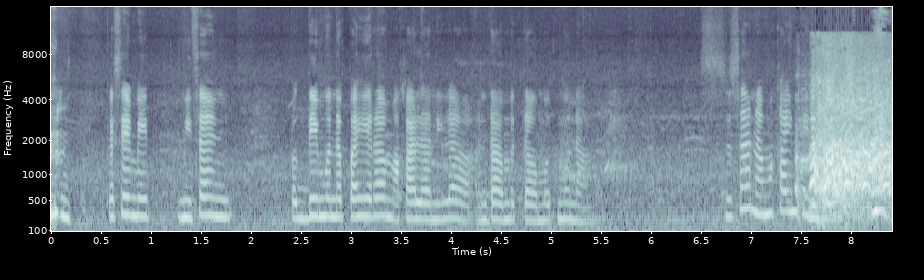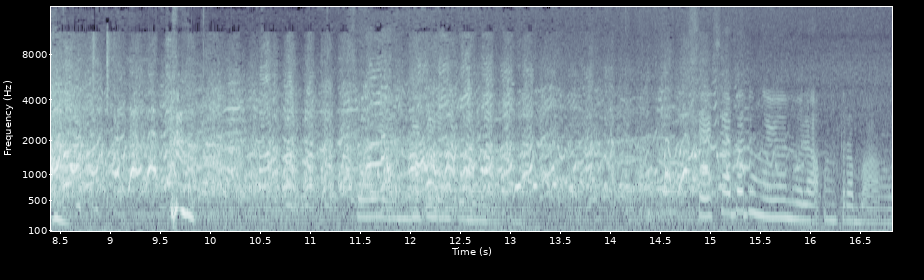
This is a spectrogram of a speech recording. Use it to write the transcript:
Kasi may, minsan, pag di mo napahiram, akala nila, ang damot-damot mo na. So, sana makaintindi. so, yan, dito lang po muna. Kasi Sabado ngayon, wala akong trabaho.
